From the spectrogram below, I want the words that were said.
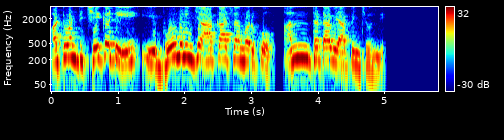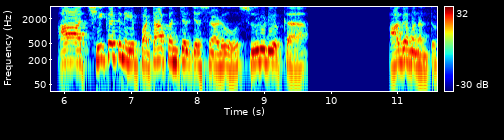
అటువంటి చీకటి ఈ భూమి నుంచి ఆకాశం వరకు అంతటా వ్యాపించి ఉంది. ఆ చీకటిని పటాపంచలు చేస్తున్నాడు సూర్యుడి యొక్క ఆగమనంతో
